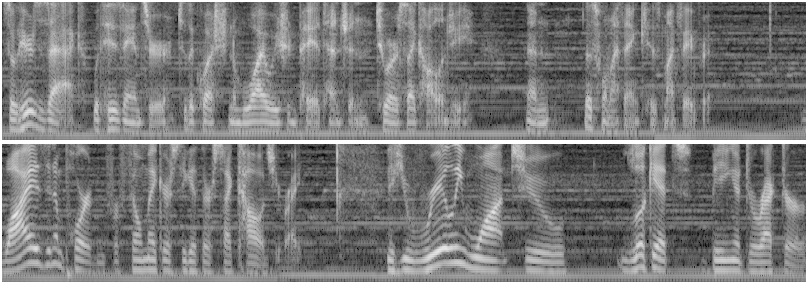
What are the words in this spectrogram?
So here's Zach with his answer to the question of why we should pay attention to our psychology. And this one, I think, is my favorite. Why is it important for filmmakers to get their psychology right? if you really want to look at being a director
